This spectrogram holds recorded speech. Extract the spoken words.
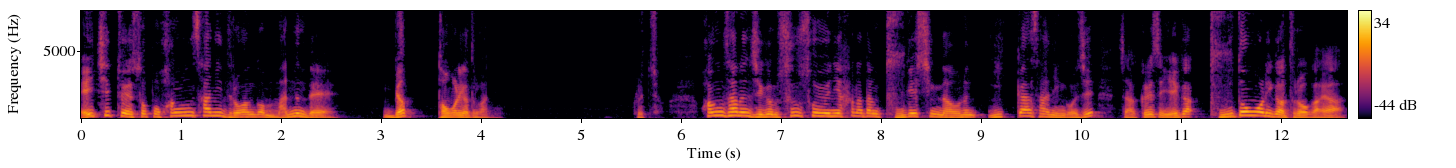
H2SO4 황산이 들어간 건 맞는데 몇 덩어리가 들어갔니? 그렇죠. 황산은 지금 수소연이 하나당 두 개씩 나오는 이가산인 거지. 자, 그래서 얘가 두 덩어리가 들어가야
